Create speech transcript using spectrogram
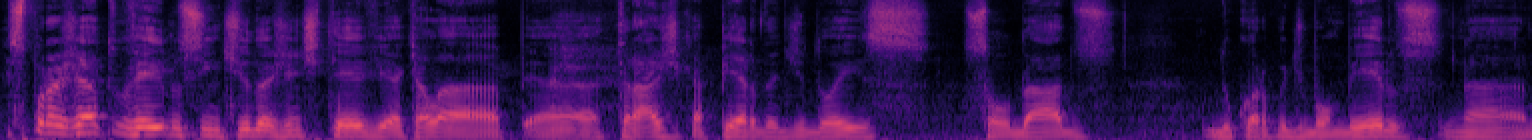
Esse projeto veio no sentido, a gente teve aquela é, trágica perda de dois soldados do Corpo de Bombeiros na,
